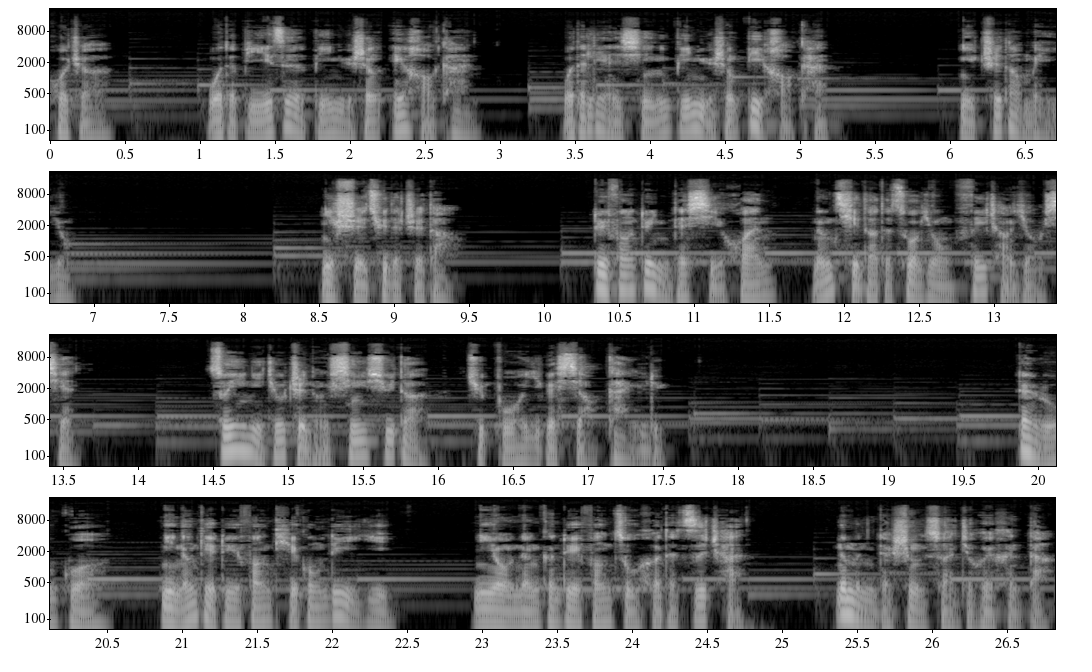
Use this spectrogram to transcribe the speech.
或者，我的鼻子比女生 A 好看，我的脸型比女生 B 好看。你知道没用。你识趣的知道，对方对你的喜欢能起到的作用非常有限。所以你就只能心虚的去搏一个小概率。但如果你能给对方提供利益，你有能跟对方组合的资产，那么你的胜算就会很大。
